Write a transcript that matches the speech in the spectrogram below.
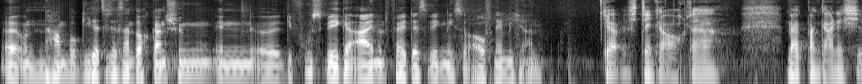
Äh, und in Hamburg gliedert sich das dann doch ganz schön in äh, die Fußwege ein und fällt deswegen nicht so auf, nehme ich an. Ja, ich denke auch, da merkt man gar nicht,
